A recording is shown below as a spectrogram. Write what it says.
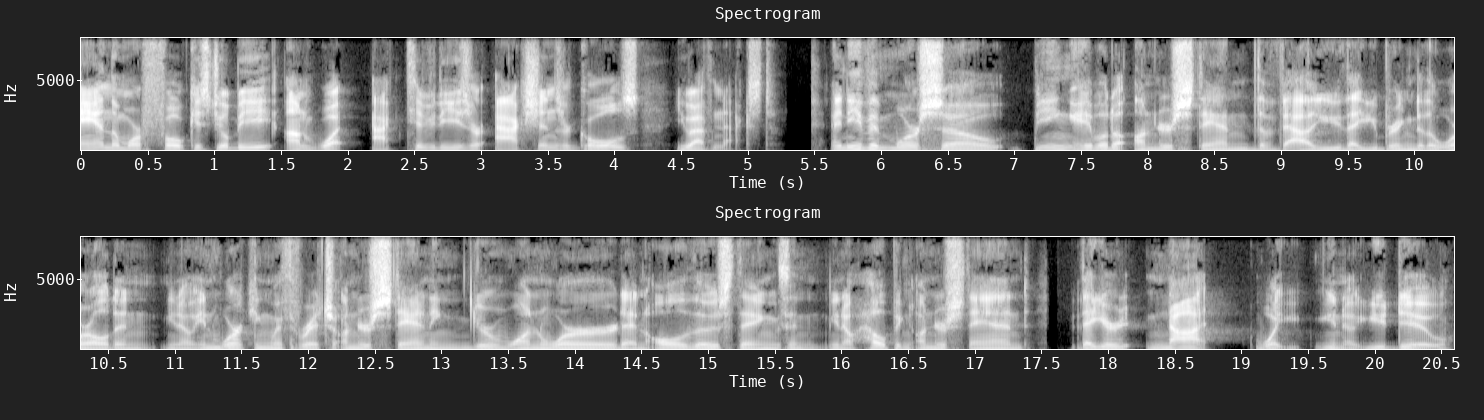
and the more focused you'll be on what activities or actions or goals you have next. And even more so, being able to understand the value that you bring to the world and, you know, in working with Rich, understanding your one word and all of those things and, you know, helping understand that you're not what, you know, you do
